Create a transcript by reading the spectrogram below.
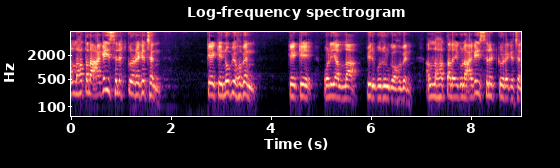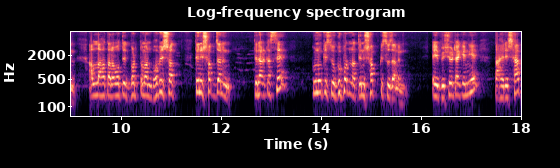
আল্লাহ তালা আগেই সিলেক্ট করে রেখেছেন কে কে নবী হবেন, কে কে অলি আল্লাহ, পীর বুজুর্গ হবেন। আল্লাহ তালা এগুলো আগেই সিলেক্ট করে রেখেছেন। আল্লাহ তালা অতীত, বর্তমান, ভবিষ্যৎ, তিনি সব জানেন। তিনার কাছে কোনো কিছু গোপন না, তিনি সব কিছু জানেন। এই বিষয়টাকে নিয়ে তাহেরি সাহেব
